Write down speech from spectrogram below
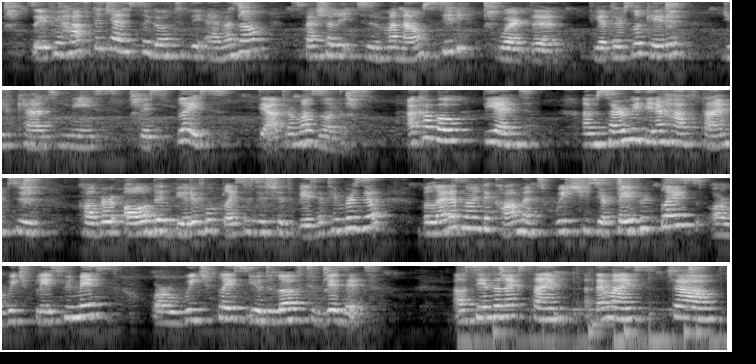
So, if you have the chance to go to the Amazon, especially to Manaus City, where the theater is located, you can't miss this place, Teatro Amazonas. Acabou, the end. I'm sorry we didn't have time to cover all the beautiful places you should visit in Brazil, but let us know in the comments which is your favorite place or which place we missed or which place you'd love to visit. I'll see you in the next time. Até mais. Tchau!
